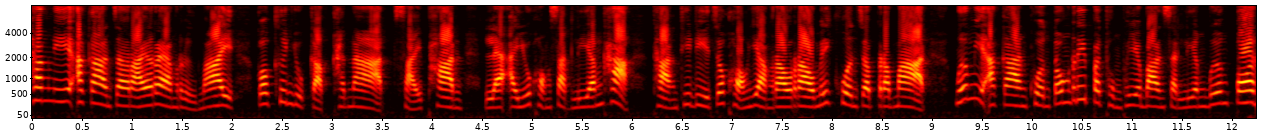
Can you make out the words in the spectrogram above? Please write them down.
ทั้งนี้อาการจะร้ายแรงหรือไม่ ก็ขึ้นอยู่กับขนาด สายพันธุ์ และอายุของสัตว์เลี้ยงค่ะ ทางที่ดีเจ้าของอย่างเราเราไม่ควรจะประมาท เมื่อมีอาการควรต้องรีบปฐมพยาบาลสัตว์เลี้ยงเบื้องต้น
